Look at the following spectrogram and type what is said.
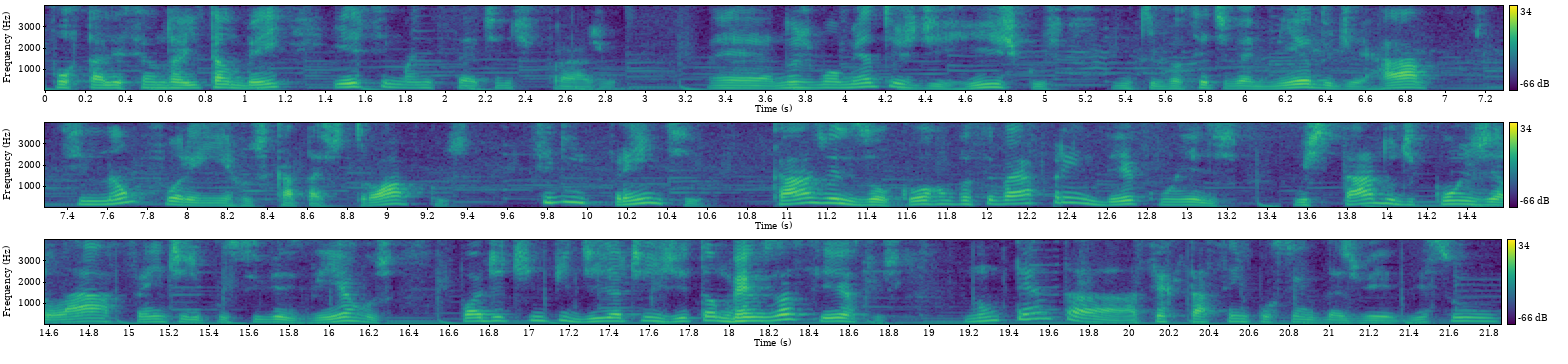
fortalecendo aí também esse mindset antifrágil. É, nos momentos de riscos em que você tiver medo de errar, se não forem erros catastróficos, siga em frente. Caso eles ocorram, você vai aprender com eles. O estado de congelar à frente de possíveis erros pode te impedir de atingir também os acertos não tenta acertar 100% das vezes. Isso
